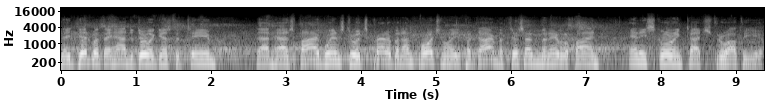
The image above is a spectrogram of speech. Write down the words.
they did what they had to do against a team that has five wins to its credit, but unfortunately for Dartmouth just hasn't been able to find any scoring touch throughout the year.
